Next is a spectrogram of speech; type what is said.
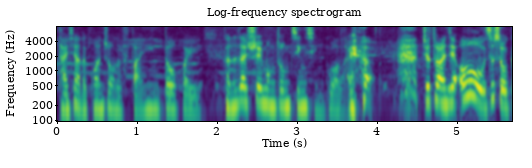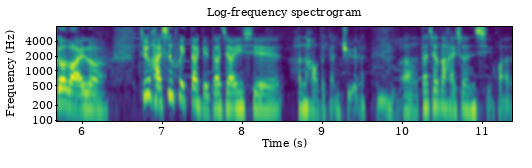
台下的观众的反应都会可能在睡梦中惊醒过来，就突然间哦，这首歌来了，就还是会带给大家一些很好的感觉，嗯，呃，大家都还是很喜欢，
